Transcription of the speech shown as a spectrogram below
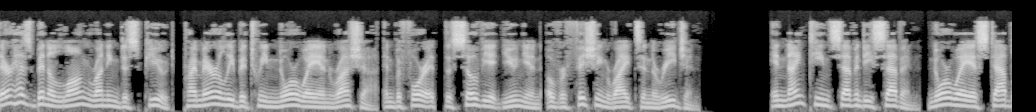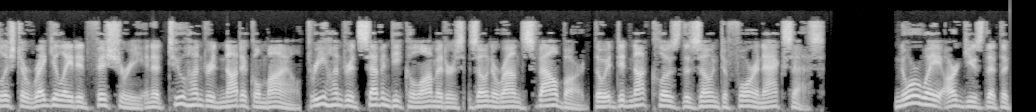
There has been a long-running dispute, primarily between Norway and Russia and before it, the Soviet Union over fishing rights in the region. In 1977, Norway established a regulated fishery in a 200 nautical mile 370 kilometers zone around Svalbard though it did not close the zone to foreign access. Norway argues that the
